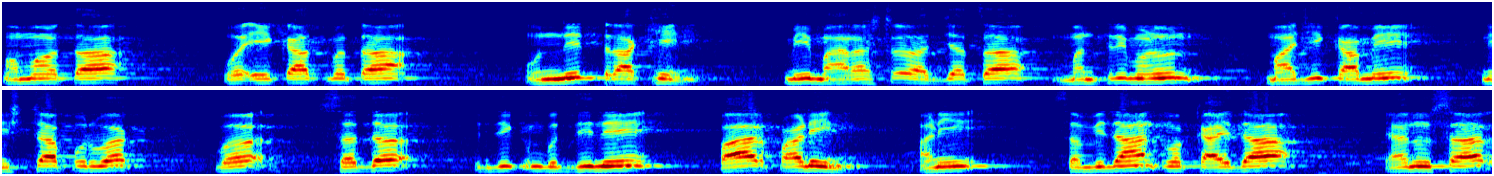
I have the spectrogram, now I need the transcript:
ममता व एकात्मता उन्नीत राखीन. मी महाराष्ट्र राज्याचा मंत्री म्हणून माझी कामे निष्ठापूर्वक व सद बुद्धीने पार पाडीन आणि संविधान व कायदा यानुसार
